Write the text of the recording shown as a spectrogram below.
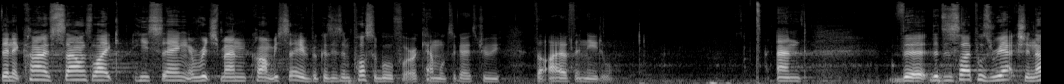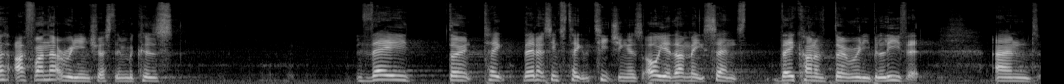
then it kind of sounds like he's saying a rich man can't be saved because it's impossible for a camel to go through the eye of the needle. And the, the disciples' reaction, I find that really interesting because they don't, take, they don't seem to take the teaching as, oh, yeah, that makes sense. They kind of don't really believe it. And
